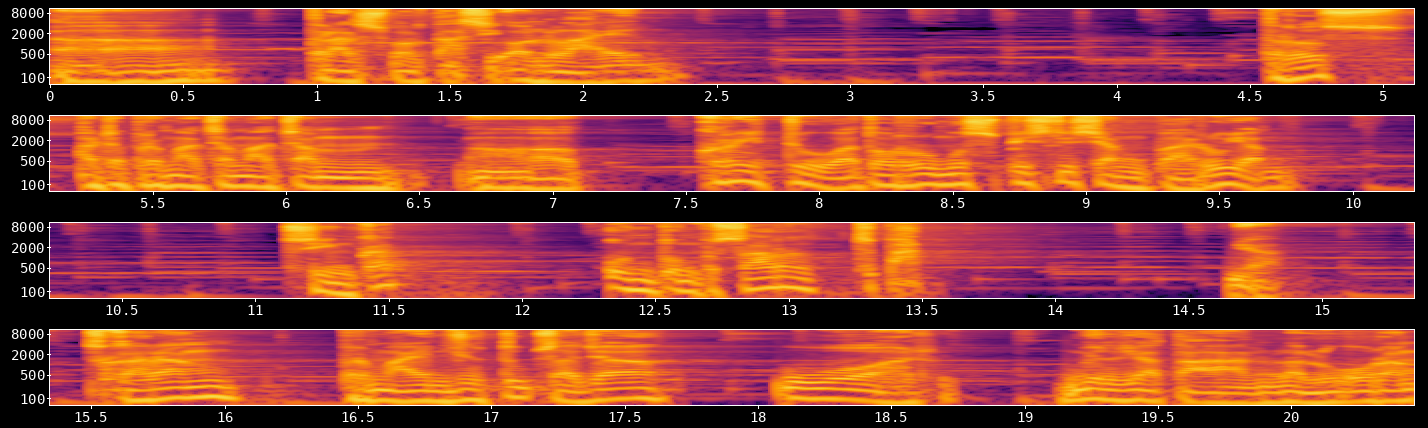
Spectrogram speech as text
uh, transportasi online Terus ada bermacam-macam uh, kredo atau rumus bisnis yang baru yang singkat, untung besar, cepat. Ya, sekarang bermain YouTube saja, wah miliatan. Lalu orang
